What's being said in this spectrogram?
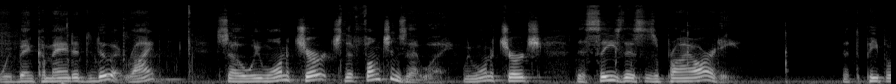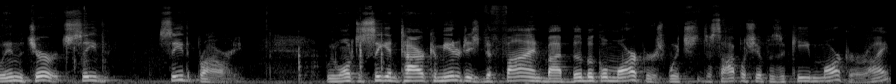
we've been commanded to do it, right? So, we want a church that functions that way. We want a church that sees this as a priority, that the people in the church see, see the priority. We want to see entire communities defined by biblical markers, which discipleship is a key marker, right?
